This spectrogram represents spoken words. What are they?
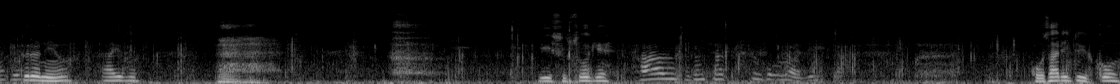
아주. 그러네요. 아이고. 아, 이 숲속에 사은 부동차 끌고 올라가지. 고사리도 있고,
